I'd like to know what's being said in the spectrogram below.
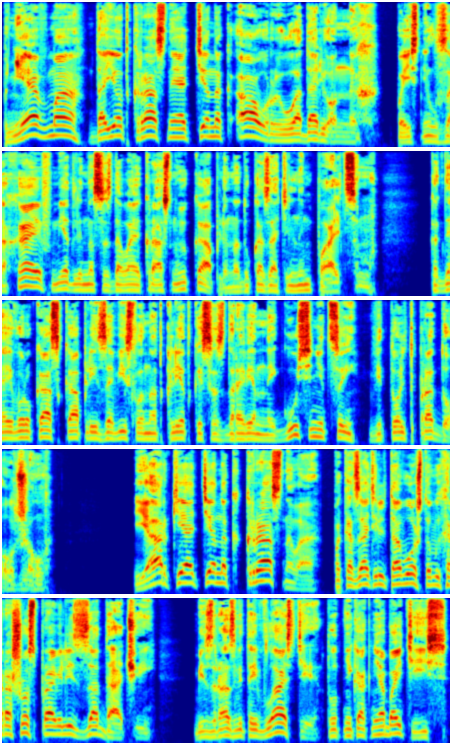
«Пневма дает красный оттенок ауры у одаренных», — пояснил Захаев, медленно создавая красную каплю над указательным пальцем. Когда его рука с каплей зависла над клеткой со здоровенной гусеницей, Витольд продолжил. «Яркий оттенок красного — показатель того, что вы хорошо справились с задачей. Без развитой власти тут никак не обойтись.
